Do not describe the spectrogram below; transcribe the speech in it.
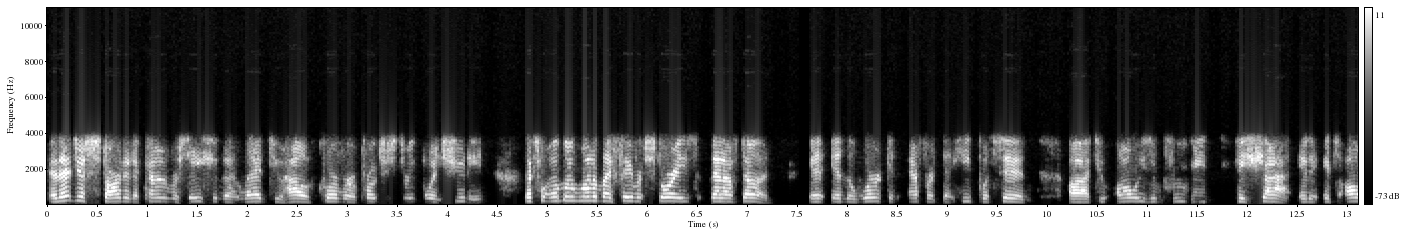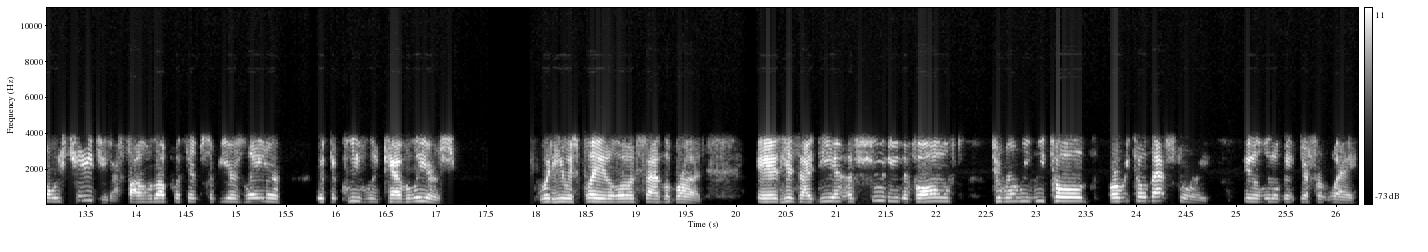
and that just started a conversation that led to how Korver approaches three-point shooting. That's one of my favorite stories that I've done, and, and the work and effort that he puts in uh, to always improving his shot, and it, it's always changing. I followed up with him some years later with the Cleveland Cavaliers when he was playing alongside LeBron. And his idea of shooting evolved to where we, we told or we told that story in a little bit different way.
